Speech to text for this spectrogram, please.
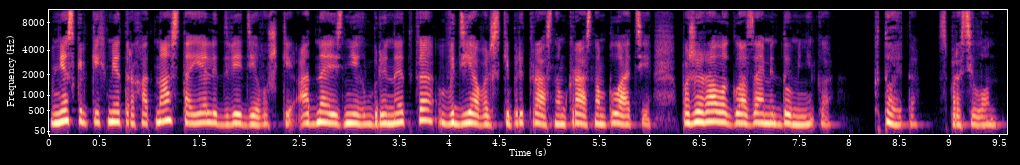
В нескольких метрах от нас стояли две девушки. Одна из них, брюнетка, в дьявольски прекрасном красном платье, пожирала глазами Доминика. «Кто это?» — спросил он.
